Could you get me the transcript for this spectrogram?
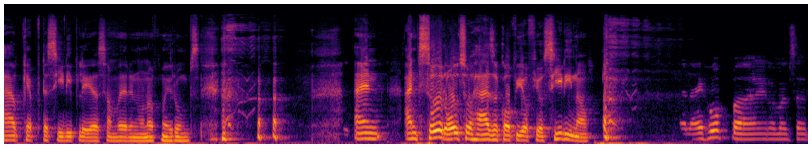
have kept a CD player somewhere in one of my rooms. and and sir also has a copy of your CD now. And I hope uh, Rahman sir,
